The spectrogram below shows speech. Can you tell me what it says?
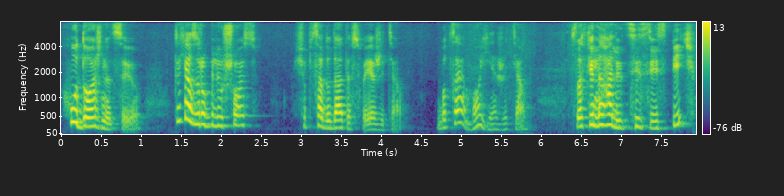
художницею, то я зроблю щось, щоб це додати в своє життя. Бо це моє життя. Зафіналю цей свій спіч.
